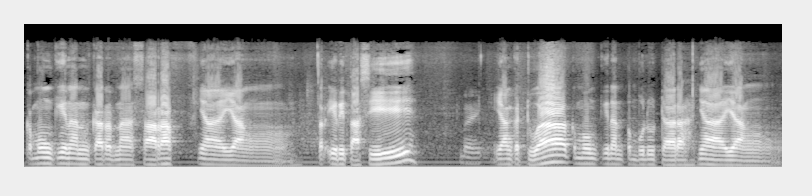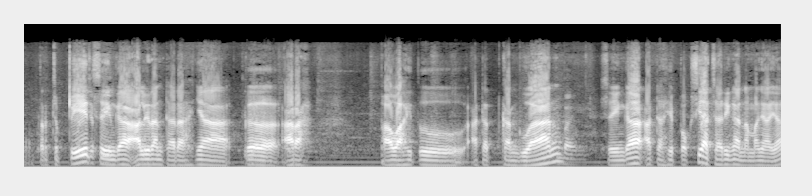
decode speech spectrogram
Kemungkinan karena sarafnya yang teriritasi, Baik. yang kedua kemungkinan pembuluh darahnya yang terjepit, sehingga aliran darahnya ke arah bawah itu ada gangguan. Baik. sehingga ada hipoksia jaringan namanya ya.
